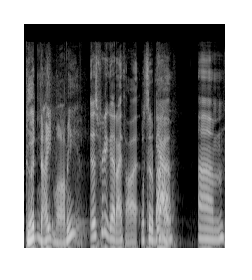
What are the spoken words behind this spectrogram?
Good night, mommy. It was pretty good, I thought. What's it about? Um, I'm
